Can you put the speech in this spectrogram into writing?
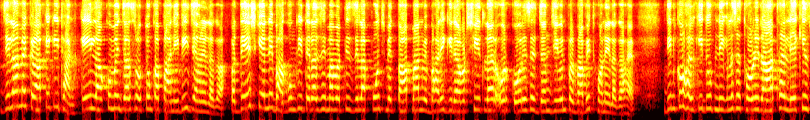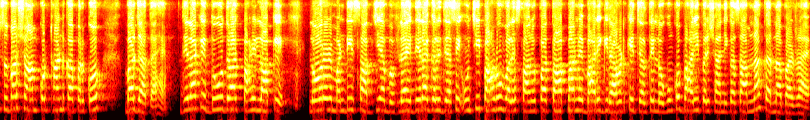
जिला में कड़ाके की ठंड, कई इलाकों में जल स्रोतों का पानी भी जमने लगा। प्रदेश के अन्य भागों की तरह सीमावर्ती जिला पुंछ में तापमान में भारी गिरावट, शीतलहर और कोहरे से जनजीवन प्रभावित होने लगा है। दिन को हल्की धूप निकलने से थोड़ी राहत है, लेकिन सुबह शाम को ठंड का प्रकोप बढ़ जाता है। जिला के दूर दराज पहाड़ी इलाके, लोअर मंडी, सब्ज़ियाँ, बुफलाई देरा गली जैसे ऊँची पहाड़ों वाले स्थानों पर तापमान में भारी गिरावट के चलते लोगों को भारी परेशानी का सामना करना पड़ रहा है।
